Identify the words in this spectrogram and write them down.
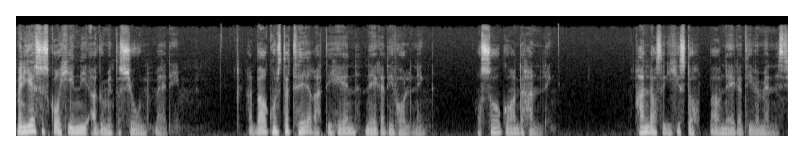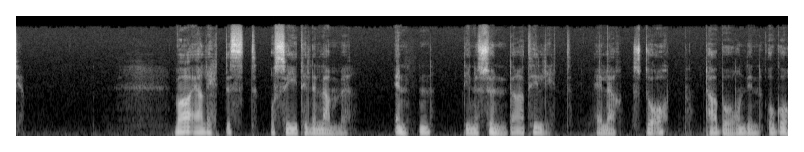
Men Jesus går ikke inn i argumentasjon med dem. Han bare konstaterer at de har en negativ holdning, og så går han til handling. Han lar seg ikke stoppe av negative mennesker. Hva er lettest å si til den lamme, enten dine synder er tilgitt, eller stå opp, ta båren din og gå?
